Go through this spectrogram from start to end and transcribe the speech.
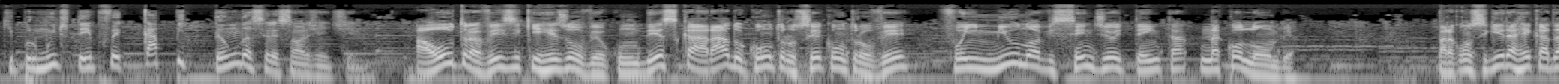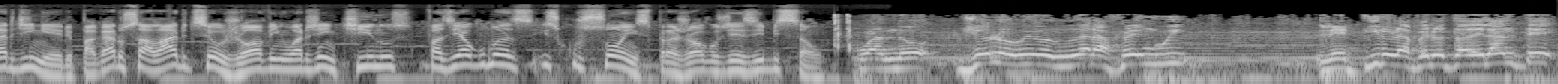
que por muito tempo foi capitão da seleção argentina. A outra vez em que resolveu com um descarado Ctrl-C, Ctrl-V foi em 1980, na Colômbia. Para conseguir arrecadar dinheiro e pagar o salário de seu jovem, o Argentinos fazia algumas excursões para jogos de exibição. Cuando yo lo veo dudar a Fenwick, le tiro la pelota adelante,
